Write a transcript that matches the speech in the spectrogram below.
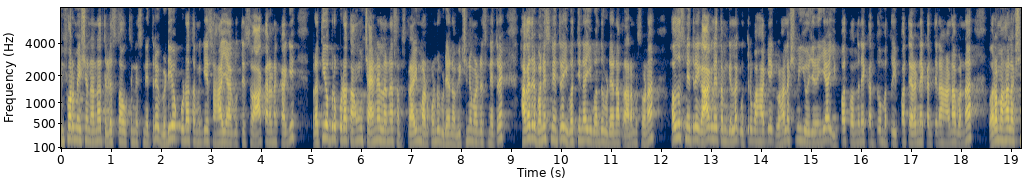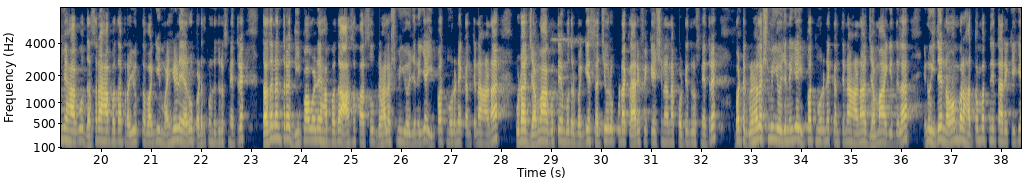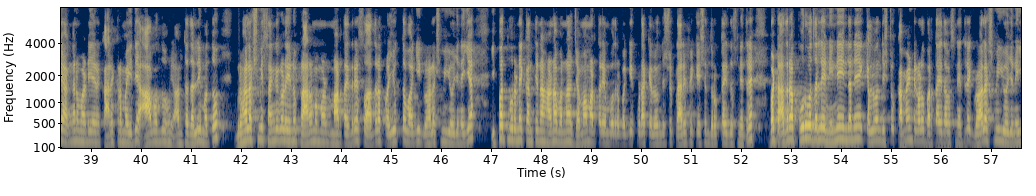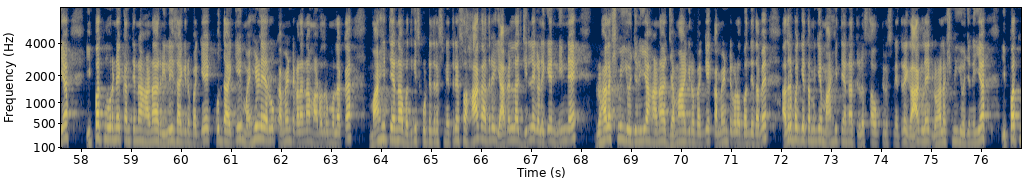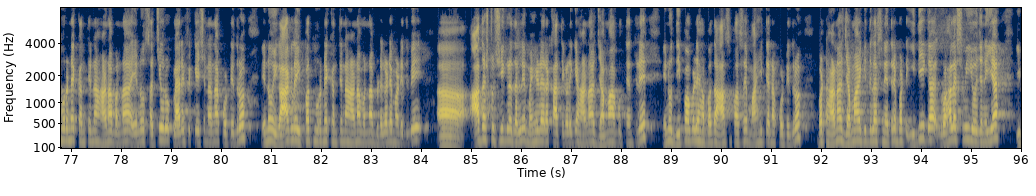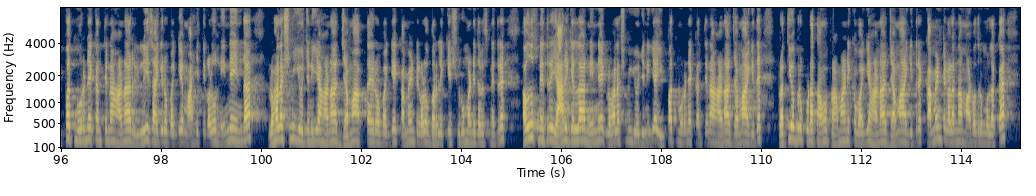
ಇನ್ಫಾರ್ಮೇಶನ್ ಅನ್ನ ತಿಳಿಸ್ತಾ ಹೋಗ್ತೀನಿ ಸ್ನೇಹಿತರೆ. ವಿಡಿಯೋ ಕೂಡ ತಮಗೆ ಸಹಾಯ ಆಗುತ್ತೆ. ಸೊ ಆ ಕಾರಣಕ್ಕಾಗಿ ಪ್ರತಿಯೊಬ್ರು ಕೂಡ ತಾವು ಚಾನೆಲ್ ಅನ್ನ ಸಬ್ಸ್ಕ್ರೈಬ್ ಮಾಡ್ಕೊಂಡು ವಿಡಿಯೋನ ವೀಕ್ಷಣೆ ಮಾಡ್ರಿ ಸ್ನೇಹಿತರೆ. ಹಾಗಾದ್ರೆ ಬನ್ನಿ ಸ್ನೇಹಿತರೆ, ಇವತ್ತಿನ ಈ ಒಂದು ವಿಡಿಯೋನ ಪ್ರಾರಂಭಿಸೋಣ. ಹೌದು ಸ್ನೇಹಿತರೆ, ಈಗಾಗಲೇ ತಮಗೆಲ್ಲ ಗೊತ್ತಿರುವ ಹಾಗೆ ಗೃಹಲಕ್ಷ್ಮಿ ಯೋಜನೆಯ ಇಪ್ಪತ್ತೊಂದನೇ ಕಂತು ಮತ್ತು ಇಪ್ಪತ್ತೆರಡನೇ ಕಂತಿನ ಹಣವನ್ನ ವರಮಹಾಲಕ್ಷ್ಮಿ ಹಾಗೂ ದಸರಾ ಹಬ್ಬದ ಪ್ರಯುಕ್ತವಾಗಿ ಮಹಿಳೆಯರು ಪಡೆದುಕೊಂಡಿದ್ರು ಸ್ನೇಹಿತರೆ. ತದನಂತರ ದೀಪಾವಳಿ ಹಬ್ಬದ ಆಸುಪಾಸು ಗೃಹಲಕ್ಷ್ಮಿ ಯೋಜನೆಯ ಇಪ್ಪತ್ತ್ ಕಂತಿನ ಹಣ ಕೂಡ ಜಮಾ ಆಗುತ್ತೆ ಎಂಬುದರ ಬಗ್ಗೆ ಸಚಿವರು ಕೂಡ ಕ್ಲಾರಿಫಿಕೇಶನ್ ಅನ್ನ ಕೊಟ್ಟಿದ್ರು ಸ್ನೇಹಿತರೆ. ಬಟ್ ಗೃಹಲಕ್ಷ್ಮಿ ಯೋಜನೆಗೆ ಇಪ್ಪತ್ತ್ ಮೂರನೇ ಕಂತಿನ ಹಣ ಜಮಾ ಆಗಿದ್ದಿಲ್ಲ. ಇನ್ನು ಇದೇ ನವೆಂಬರ್ ಹತ್ತೊಂಬತ್ತನೇ ತಾರೀಕಿಗೆ ಅಂಗನವಾಡಿ ಕಾರ್ಯಕ್ರಮ ಇದೆ ಆ ಒಂದು ಹಂತದಲ್ಲಿ ಮತ್ತು ಗೃಹಲಕ್ಷ್ಮಿ ಸಂಘಗಳು ಏನು ಪ್ರಾರಂಭ ಮಾಡ್- ಮಾಡ್ತಾ ಇದ್ರೆ ಸೊ ಅದರ ಪ್ರಯುಕ್ತವಾಗಿ ಗೃಹಲಕ್ಷ್ಮಿ ಯೋಜನೆಯ ಇಪ್ಪತ್ತ್ ಮೂರನೇ ಕಂತಿನ ಹಣವನ್ನ ಜಮಾ ಮಾಡ್ತಾರೆ ಎಂಬುದರ ಬಗ್ಗೆ ಕೂಡ ಕೆಲವೊಂದಿಷ್ಟು ಕ್ಲಾರಿಫಿಕೇಶನ್ ದೊರಕ್ತಾ ಇದ್ದು ಸ್ನೇಹಿತರೆ. ಬಟ್ ಅದರ ಪೂರ್ವದಲ್ಲೇ ನಿನ್ನೆಯಿಂದನೇ ಕೆಲವೊಂದಿಷ್ಟು ಕಮೆಂಟ್ಗಳು ಬರ್ತಾ ಇದಾವೆ ಸ್ನೇಹಿತರೆ. ಗೃಹಲಕ್ಷ್ಮಿ ಯೋಜನೆಯ ಇಪ್ಪತ್ತ್ ಮೂರನೇ ಕಂತಿನ ಹಣ ರಿಲೀಸ್ ಆಗಿರೋ ಬಗ್ಗೆ ಖುದ್ದಾಗಿ ಮಹಿಳೆಯರು ಕಮೆಂಟ್ ಗಳನ್ನ ಮಾಡೋದ್ರ ಮೂಲಕ ಮಾಹಿತಿಯನ್ನ ಒದಗಿಸಿಕೊಟ್ಟಿದ್ರೆ ಸ್ನೇಹಿತರೆ. ಸೊ ಹಾಗಾದ್ರೆ ಯಾವೆಲ್ಲ ಜಿಲ್ಲೆಗಳಿಗೆ ನಿನ್ನೆ ಗೃಹಲಕ್ಷ್ಮಿ ಯೋಜನೆಯ ಹಣ ಜಮಾ ಆಗಿರೋ ಬಗ್ಗೆ ಕಮೆಂಟ್ಗಳು ಬಂದಿದ್ದಾವೆ ಅದ್ರ ಬಗ್ಗೆ ತಮಗೆ ಮಾಹಿತಿಯನ್ನ ತಿಳಿಸ್ತಾ ಹೋಗ್ತೀನಿ ಸ್ನೇಹಿತರೆ. ಈಗಾಗಲೇ ಗೃಹಲಕ್ಷ್ಮಿ ಯೋಜನೆಯ ಇಪ್ಪತ್ತ್ ಮೂರನೇ ಕಂತಿನ ಹಣವನ್ನ ಏನು ಸಚಿವರು ಕ್ಲಾರಿಫಿಕೇಶನ್ ಅನ್ನ ಕೊಟ್ಟಿದ್ರು. ಏನು ಈಗಾಗಲೇ ಇಪ್ಪತ್ತ್ ಮೂರನೇ ಕಂತಿನ ಹಣವನ್ನ ಬಿಡುಗಡೆ ಮಾಡಿದ್ವಿ. ಆದಷ್ಟು ಶೀಘ್ರದಲ್ಲಿ ಮಹಿಳೆಯರ ಖಾತೆಗಳಿಗೆ ಹಣ ಜಮಾ ಆಗುತ್ತೆ ಅಂತೇಳಿ ಇನ್ನು ದೀಪಾವಳಿ ಹಬ್ಬದ ಆಸುಪಾಸೆ ಮಾಹಿತಿಯನ್ನ ಕೊಟ್ಟಿದ್ರು. ಬಟ್ ಹಣ ಜಮಾ ಆಗಿದ್ದಿಲ್ಲ ಸ್ನೇಹಿತರೆ, ಬಟ್ ಇದೀಗ ಗೃಹಲಕ್ಷ್ಮಿ ಯೋಜನೆಯ ಇಪ್ಪತ್ತ್ ಮೂರನೇ ಕಂತಿನ ಹಣ ರಿಲೀಸ್ ಆಗಿರೋ ಬಗ್ಗೆ ಮಾಹಿತಿಗಳು ನಿನ್ನೆಯಿಂದ ಗೃಹಲಕ್ಷ್ಮಿ ಯೋಜನೆಯ ಹಣ ಜಮಾ ಆಗ್ತಾ ಇರೋ ಬಗ್ಗೆ ಕಮೆಂಟ್ಗಳು ಬರಲಿಕ್ಕೆ ಶುರು ಮಾಡಿದ್ದಾವೆ ಸ್ನೇಹಿತರೆ. ಹೌದು ಸ್ನೇಹಿತರೆ, ಯಾರಿಗೆಲ್ಲ ನಿನ್ನೆ ಗೃಹಲಕ್ಷ್ಮಿ ಯೋಜನೆಯ ಇಪ್ಪತ್ತ್ ಮೂರನೇ ಕಂತಿನ ಹಣ ಜಮಾ ಆಗಿದೆ ಪ್ರತಿಯೊಬ್ಬರು ಕೂಡ ತಾವು ಪ್ರಾಮಾಣಿಕವಾಗಿ ಹಣ ಜಮಾ ಆಗಿದ್ರೆ ಕಮೆಂಟ್ ಗಳನ್ನ ಮಾಡೋದ್ರ ಮೂಲಕ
